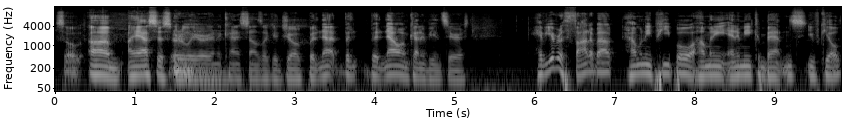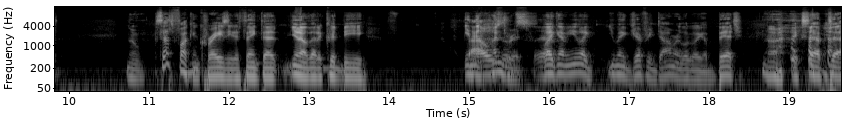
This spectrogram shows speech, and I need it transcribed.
So um, I asked this earlier, and it kind of sounds like a joke, but not. But but now I'm kind of being serious. Have you ever thought about how many people, how many enemy combatants you've killed? No. Because that's fucking crazy to think that you know that it could be in Thousands, the hundreds. yeah. Like I mean, you like you make Jeffrey Dahmer look like a bitch, except uh,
